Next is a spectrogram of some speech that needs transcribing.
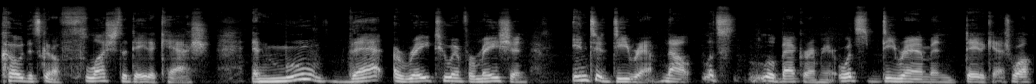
code that's going to flush the data cache and move that array 2 information into DRAM. Now, let's a little background here. What's DRAM and data cache? Well,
